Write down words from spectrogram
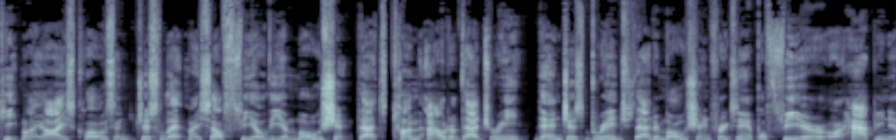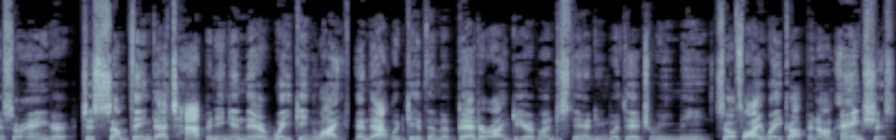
keep my eyes closed, and just let myself feel the emotion that's come out of that dream. Then just bridge that emotion, for example, fear or happiness or anger, to something that's happening in their waking life. And that would give them a better idea of understanding what their dream means. So if I wake up and I'm anxious,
